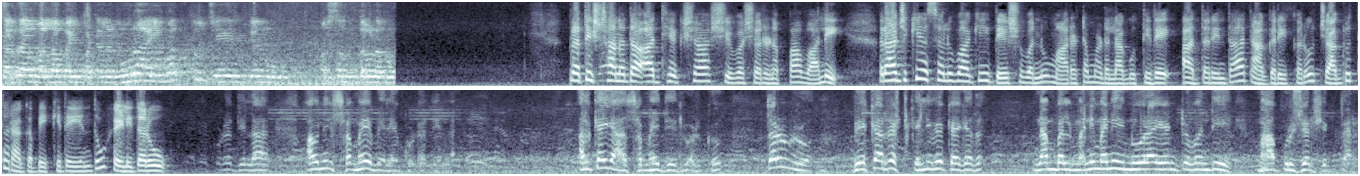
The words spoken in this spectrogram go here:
ಸರ್ದಾರ್ ವಲ್ಲಭಾಯಿ ಪಟೇಲ್ ನೂರ ಐವತ್ತು ಜಯಂತಿಯನ್ನು ಸಂತಗಳನ್ನು ಪ್ರತಿಷ್ಠಾನದ ಅಧ್ಯಕ್ಷ ಶಿವಶರಣಪ್ಪ ವಾಲಿ. ರಾಜಕೀಯ ಸಲುವಾಗಿ ದೇಶವನ್ನು ಮಾರಾಟ ಮಾಡಲಾಗುತ್ತಿದೆ. ಆದ್ದರಿಂದ ನಾಗರಿಕರು ಜಾಗೃತರಾಗಬೇಕಿದೆ ಎಂದು ಹೇಳಿದರು. ಅವನಿಗೆ ಸಮಯ ಬೆಲೆ ಕೊಡೋದಿಲ್ಲ. ಅದಕ್ಕಾಗಿ ಆ ತರುಣರು, ಬೇಕಾದಷ್ಟು ಕಲಿಬೇಕಾಗ್ಯದ. ನಮ್ಮಲ್ಲಿ ಮನೆ ಮನೆ ನೂರ ಎಂಟು ಮಂದಿ ಮಹಾಪುರುಷರು ಸಿಗ್ತಾರೆ.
